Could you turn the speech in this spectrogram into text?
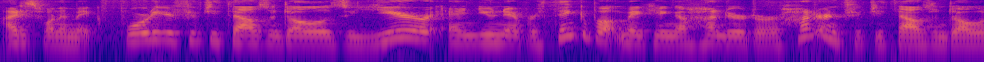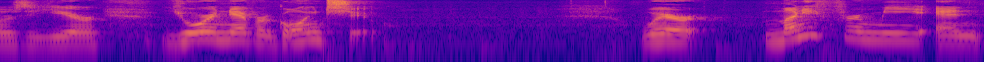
I just want to make forty or fifty thousand dollars a year, and you never think about making a hundred or hundred and fifty thousand dollars a year, you're never going to. Where money for me and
